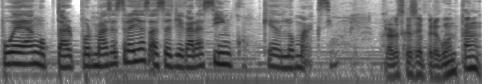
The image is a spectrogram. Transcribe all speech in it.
puedan optar por más estrellas hasta llegar a cinco, que es lo máximo. Para los que se preguntan,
